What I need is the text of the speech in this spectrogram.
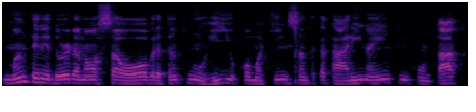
mantenedor da nossa obra, tanto no Rio como aqui em Santa Catarina, entre em contato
